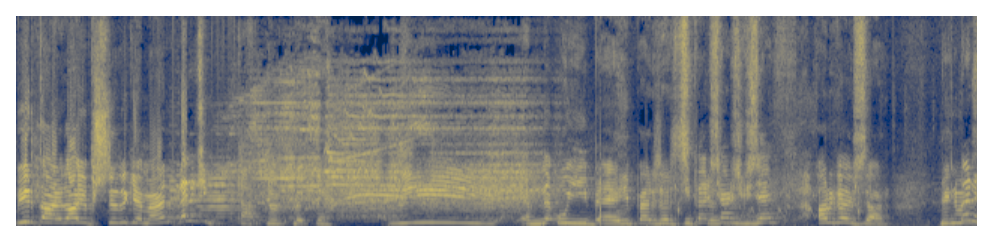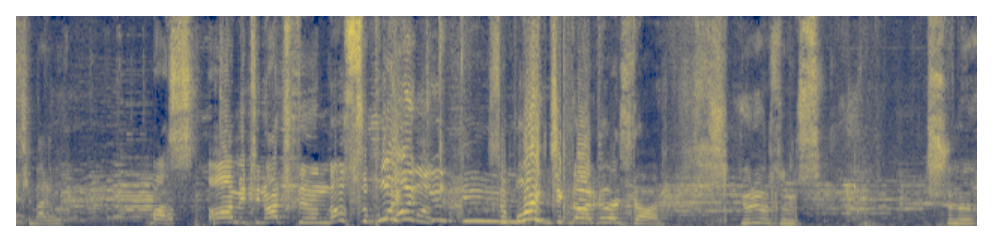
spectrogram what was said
Bir tane daha yapıştırdık hemen. Ben açayım. Tamam. Dur bekle. İyi. Hem ne uy be hiperşarj çıktı. Hiper şarj güzel. Arkadaşlar benim Ben açayım bari bu. bas Ahmet'in açtığında Spike mı? Spike çıktı arkadaşlar. Görüyorsunuz. Şunu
